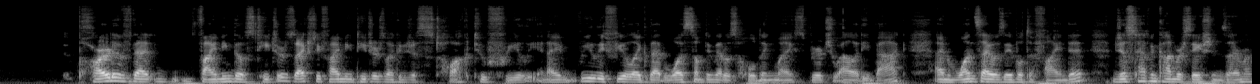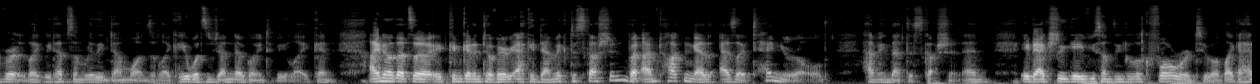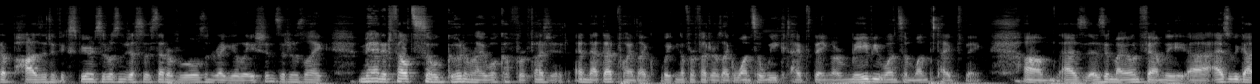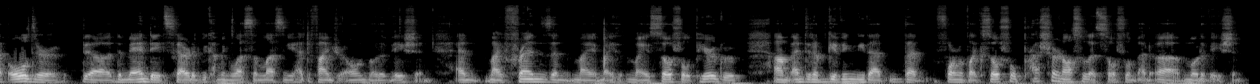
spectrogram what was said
part of that finding those teachers was actually finding teachers I could just talk to freely. And I really feel like that was something that was holding my spirituality back. And once I was able to find it, just having conversations, I remember like we'd have some really dumb ones of like, hey, what's Jannah going to be like? And I know that's a, it can get into a very academic discussion, but I'm talking as, as a 10 year old having that discussion. And it actually gave you something to look forward to. Like I had a positive experience. It wasn't just a set of rules and regulations. It was like, man, it felt so good when I woke up for Fajr. And at that point, like waking up for Fajr was like once a week type thing, or maybe once a month type thing. Um, as, as in my own family, uh, as we got older, the, the mandates started becoming less and less and you had to find your own motivation. And my friends and my, my, my social peer group, um, ended up giving me that, that form of like social pressure and also that social uh, motivation.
